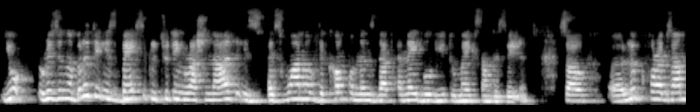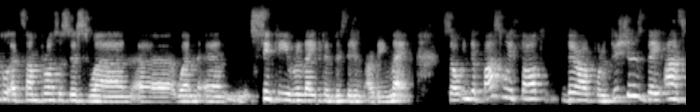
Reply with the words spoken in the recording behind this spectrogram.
your reasonability is basically treating rationality as, as one of the components that enable you to make some decisions. So uh, look, for example, at some processes when uh, when um, city-related decisions are being made. So in the past, we thought there are politicians, they ask,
